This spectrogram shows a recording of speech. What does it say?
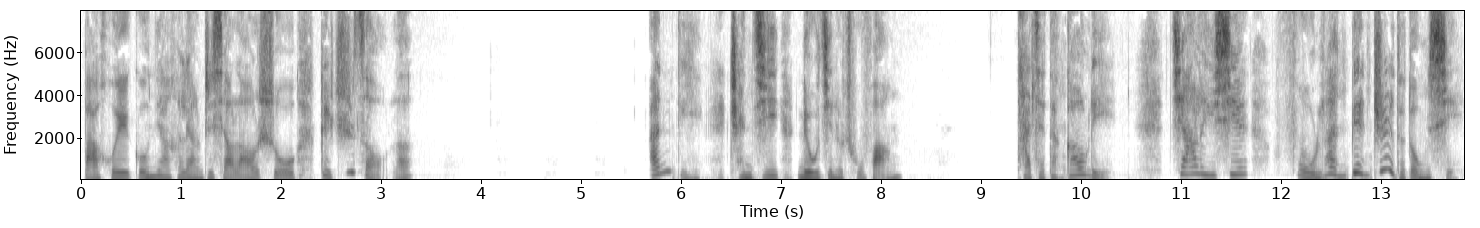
把灰姑娘和两只小老鼠给支走了。安迪趁机溜进了厨房，他在蛋糕里加了一些腐烂变质的东西。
